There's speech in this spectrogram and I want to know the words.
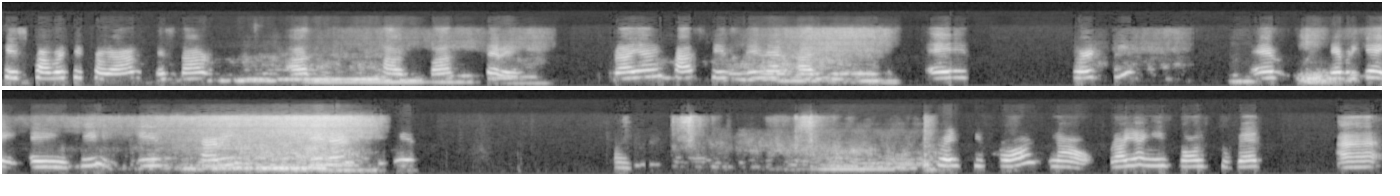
his poverty program starts at half past seven. Brian has his dinner at eight thirty every day, and he is having dinner is Twenty-four now. Brian is going to bed at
